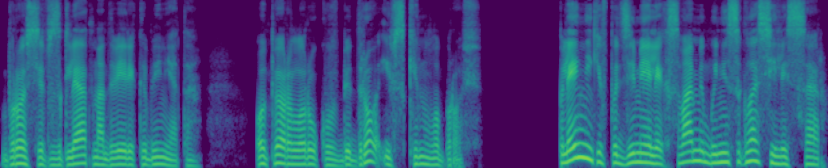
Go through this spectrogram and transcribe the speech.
бросив взгляд на двери кабинета. Уперла руку в бедро и вскинула бровь. «Пленники в подземельях с вами бы не согласились, сэр».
